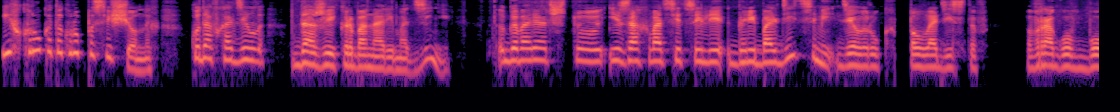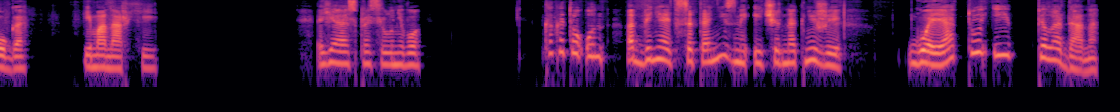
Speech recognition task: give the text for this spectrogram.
Их круг — это круг посвященных, куда входил даже и Карбонарий Мадзини. Говорят, что и захват Сицилии гарибальдийцами — дело рук палладистов, врагов Бога и монархии. Я спросил у него, как это он обвиняет в сатанизме и чернокнижии Гуэатту и Пеладана,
